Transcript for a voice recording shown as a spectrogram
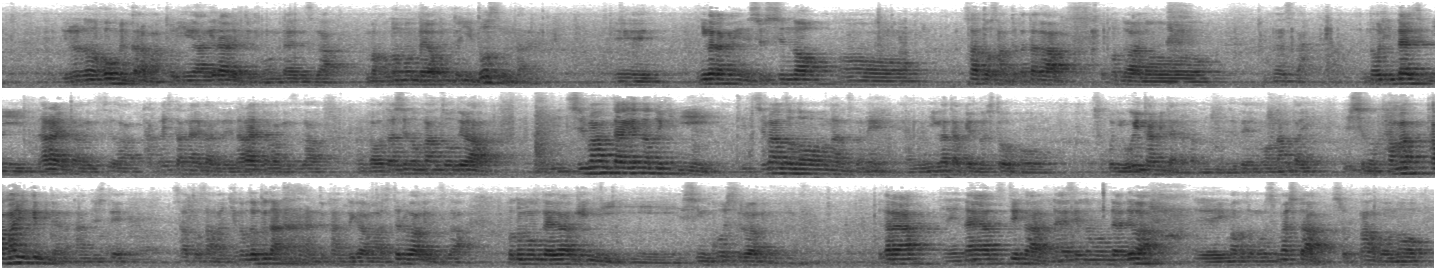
いろいろな方面からまあ取り上げられている問題ですが、まあ、この問題は本当にどうするんだ、えー、新潟県出身の佐藤さんという方が今度はあの何ですか農林大臣になられたわけですが竹下内閣でなられたわけですがなんか私の感想では一番大変な時に一番そのなんですかねあの新潟県の人をこうそこに置いたみたいな感じでもうなんか一種の玉玉よけみたいな感じして佐藤さんは気の毒だな なんて感じがまあしてるわけですがこの問題が現に進行してるわけでございます。だから、え、内圧っていうか内政の問題では、え、今ほど申しました食管法の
